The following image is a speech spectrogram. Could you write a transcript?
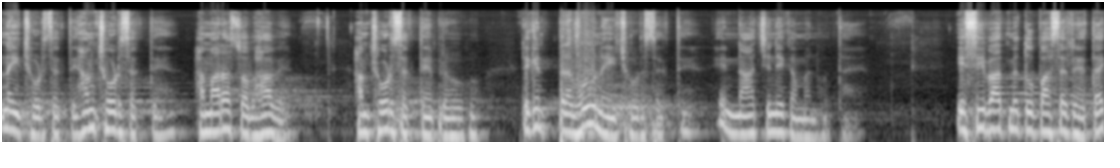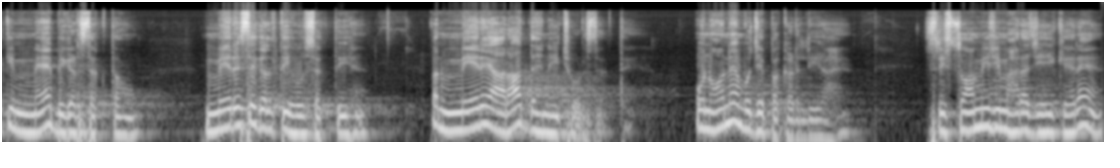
नहीं छोड़ सकते, हम छोड़ सकते हैं, हमारा स्वभाव है, हम छोड़ सकते हैं प्रभु को, लेकिन प्रभु नहीं छोड़ सकते, ये नाचने का मन होता है। इसी बात में तो उपासक रहता है कि मैं बिगड़ सकता हूँ मेरे से गलती हो सकती है, पर मेरे आराध्य नहीं छोड़ सकते। उन्होंने मुझे पकड़ लिया है। श्री स्वामी जी महाराज यही कह रहे हैं,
